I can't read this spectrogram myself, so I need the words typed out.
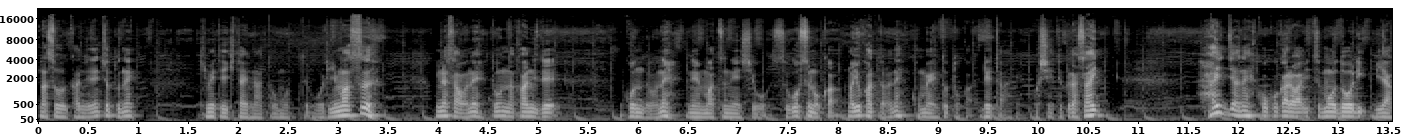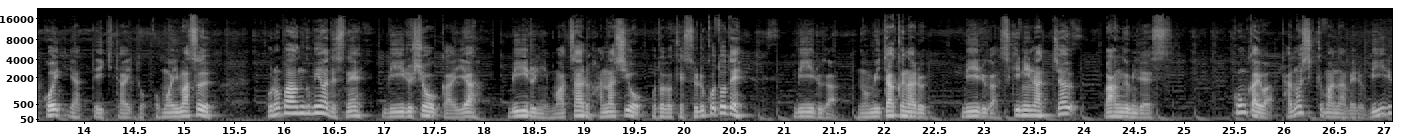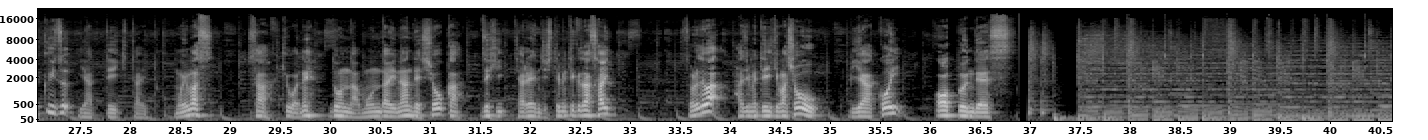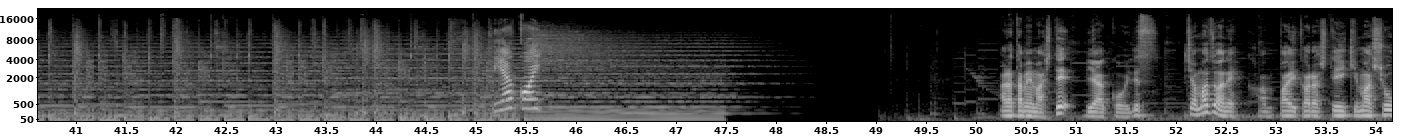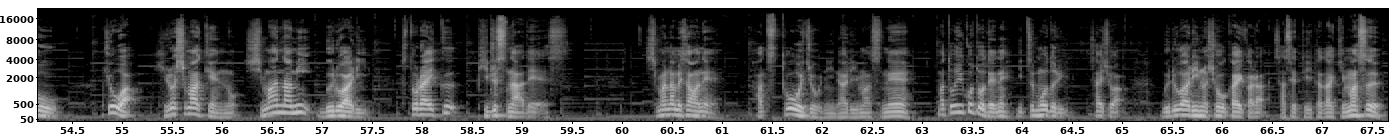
まあそういう感じでね、ちょっとね、決めていきたいなと思っております。皆さんはね、どんな感じで今度のね、年末年始を過ごすのか、まあ、よかったらね、コメントとかレターで教えてください。はい、じゃあね、ここからはいつも通りビアコイやっていきたいと思います。この番組はですね、ビール紹介やビールにまつわる話をお届けすることで、ビールが飲みたくなる、ビールが好きになっちゃう番組です。今回は楽しく学べるビールクイズやっていきたいと思います。さあ今日はねどんな問題なんでしょうか？ぜひチャレンジしてみてください。それでは始めていきましょう。ビアコイオープンです。ビアコイ改めましてビアコイです。じゃあまずはね乾杯からしていきましょう。今日は広島県のしまなみブルワリーストライクピルスナーです。しまなみさんはね初登場になりますね、まあ、ということでねいつも通り最初はブルワリーの紹介からさせていただきます。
